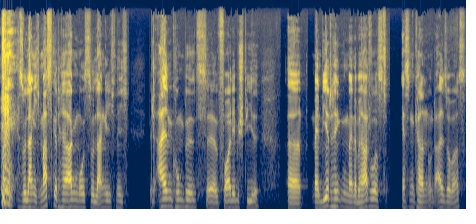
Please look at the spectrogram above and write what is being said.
solange ich Maske tragen muss, solange ich nicht mit allen Kumpels äh, vor dem Spiel äh, mein Bier trinken, meine Bratwurst essen kann und all sowas.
